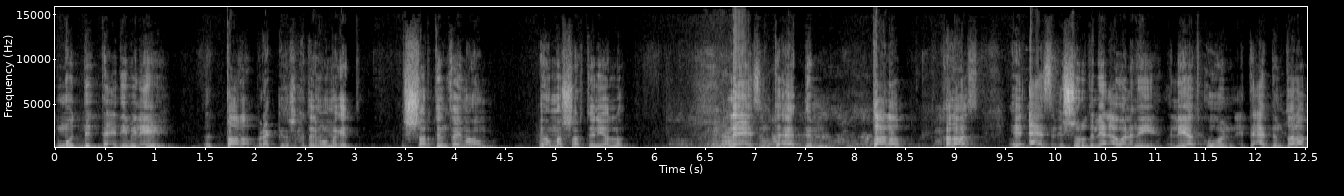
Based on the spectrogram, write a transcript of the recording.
مدة تقديم الإيه؟ الطلب. ركز عشان دي مهمة جدا. الشرطين زي ما هم. إيه هم الشرطين؟ يلا. لازم تقدم طلب. خلاص. آسف. الشروط اللي هي الأولانية اللي هي تكون تقدم طلب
